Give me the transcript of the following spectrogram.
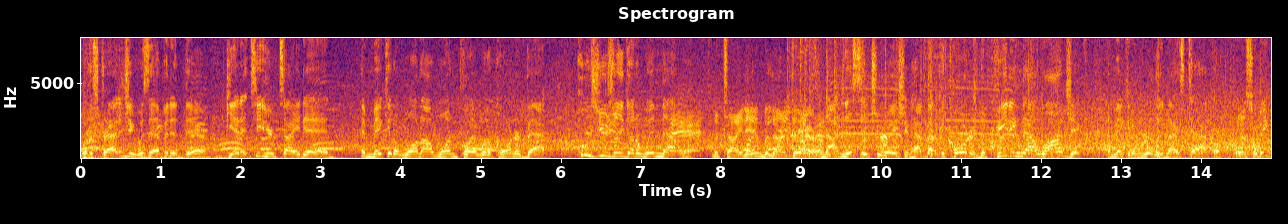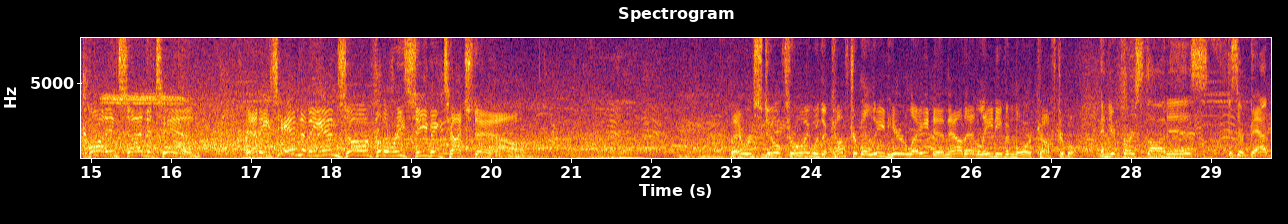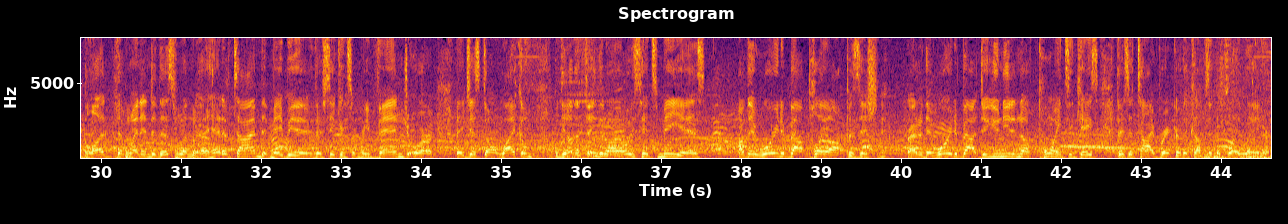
Well, the strategy was evident there. Get it to your tight end and make it a one-on-one -on -one play with a cornerback. Who's usually going to win that one? The tight end, but not there. Not in this situation. How about the corner defeating that logic and making a really nice tackle? This will be caught inside the 10. And he's into the end zone for the receiving touchdown. They were still throwing with a comfortable lead here late, and now that lead even more comfortable. And your first thought is, is there bad blood that went into this one ahead of time, that maybe they're seeking some revenge or they just don't like them? But the other thing that always hits me is, are they worried about playoff positioning, right? Are they worried about, do you need enough points in case there's a tiebreaker that comes into play later?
